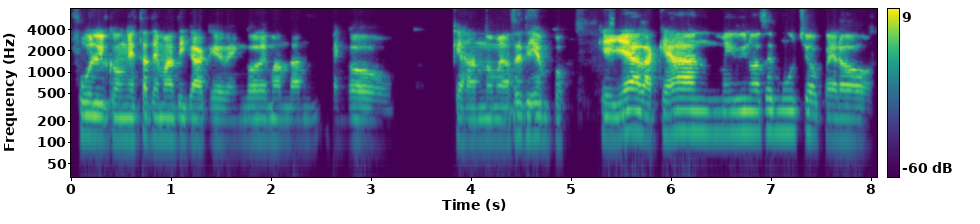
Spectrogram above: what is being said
full con esta temática que vengo demandando, vengo quejándome hace tiempo. Que ya las quejas maybe no hace mucho, pero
